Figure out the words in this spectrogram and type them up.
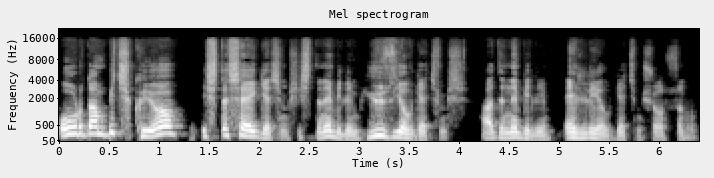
oradan bir çıkıyor işte şey geçmiş işte ne bileyim 100 yıl geçmiş. Hadi ne bileyim 50 yıl geçmiş olsun.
